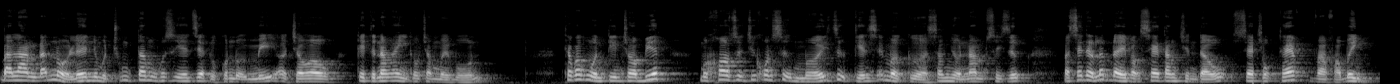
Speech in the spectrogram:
Ba Lan đã nổi lên như một trung tâm của sự hiện diện của quân đội Mỹ ở châu Âu kể từ năm 2014. Theo các nguồn tin cho biết, một kho dự trữ quân sự mới dự kiến sẽ mở cửa sau nhiều năm xây dựng và sẽ được lấp đầy bằng xe tăng chiến đấu, xe bọc thép và pháo binh.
